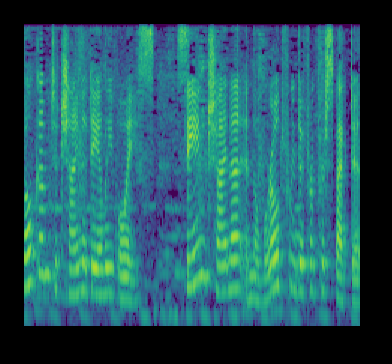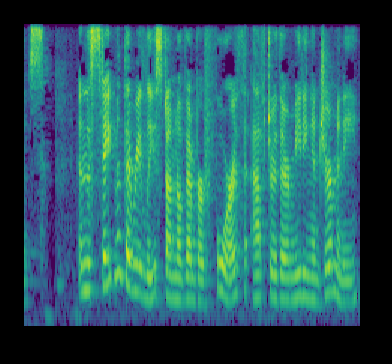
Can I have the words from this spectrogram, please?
Welcome to China Daily Voice, seeing China and the world from different perspectives. In the statement they released on November 4th after their meeting in Germany,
